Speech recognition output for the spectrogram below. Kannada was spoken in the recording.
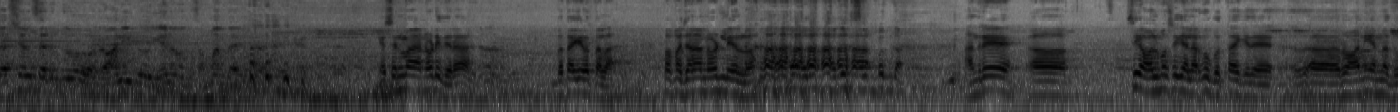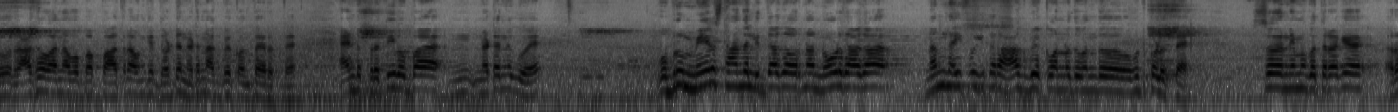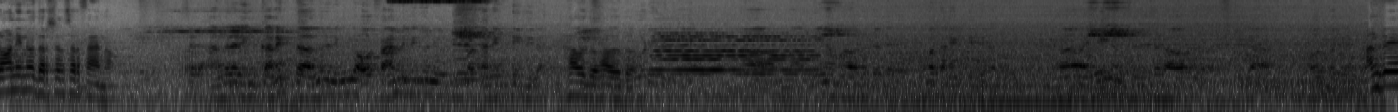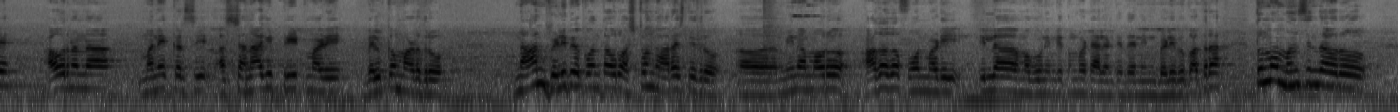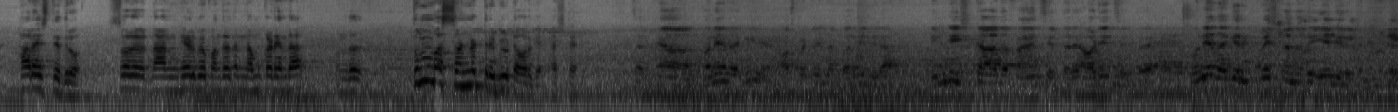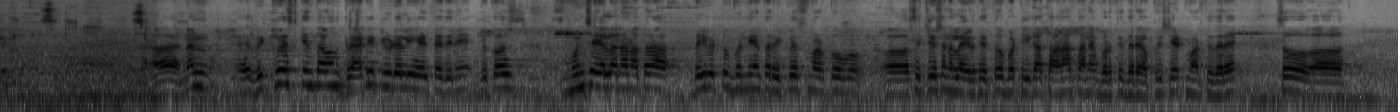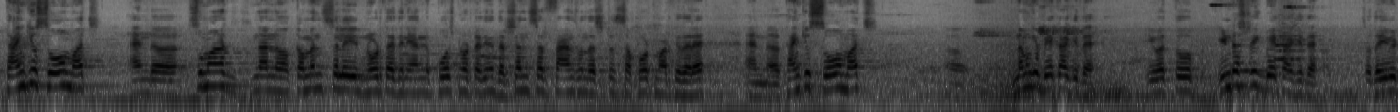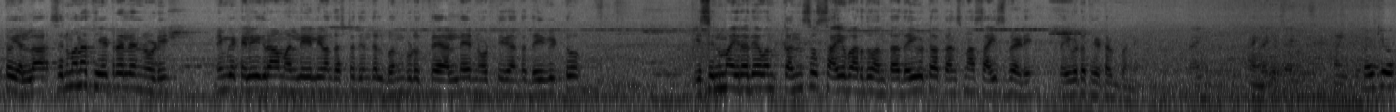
ದರ್ಶನ್ ಸರ್ಗೂ ರಾಣಿಗೂ ಏನೋ ಒಂದು ಸಂಬಂಧ ಇದೆ. ನೀವು ಸಿನಿಮಾ ನೋಡಿದ್ದೀರಾ? ಗೊತ್ತಾಗಿರುತ್ತಲ್ಲ. ಪಾಪ ಜನ ನೋಡಲಿ ಅಲ್ವಾ? ಅಂದರೆ ಸಿ ಆಲ್ಮೋಸ್ಟ್ ಈಗ ಎಲ್ಲರಿಗೂ ಗೊತ್ತಾಗಿದೆ ರಾನಿ ಅನ್ನೋದು ರಾಘವ ಅನ್ನೋ ಒಬ್ಬ ಪಾತ್ರ ಅವನಿಗೆ ದೊಡ್ಡ ನಟನಾಗಬೇಕು ಅಂತ ಇರುತ್ತೆ. ಆ್ಯಂಡ್ ಪ್ರತಿ ಒಬ್ಬ ನಟನಿಗೂ ಒಬ್ಬರು ಮೇಲ್ ಸ್ಥಾನದಲ್ಲಿದ್ದಾಗ ಅವ್ರನ್ನ ನೋಡಿದಾಗ ನನ್ನ ಲೈಫು ಈ ಥರ ಆಗಬೇಕು ಅನ್ನೋದು ಒಂದು ಹುಟ್ಕೊಳ್ಳುತ್ತೆ. ಸೊ ನಿಮಗೆ ಹಾಗೆ ರಾನಿನೂ ದರ್ಶನ್ ಸರ್ ಫ್ಯಾನು ಅಂದ್ರೆ ನಿಮ್ಗೆ ಕನೆಕ್ಟ್ ಅಂದ್ರೆ ನಿಮ್ಗೆ ಅವ್ರ ಫ್ಯಾಮಿಲಿಗೂ ನೀವು ತುಂಬಾ ಕನೆಕ್ಟ್ ಇದ್ದೀರಾ. ಹೌದು ಹೌದು. ಮೀನಮ್ಮ ಅವ್ರ ಜೊತೆ ತುಂಬಾ ಕನೆಕ್ಟ್ ಇದ್ದೀರಾ. ಆ, ಹೇಗೆ ಅನ್ಸುತ್ತೆ ಸರ್ ಅವ್ರ ಈಗ ಅವ್ರ ಬಗ್ಗೆ? ಅಂದರೆ ಅವ್ರು ನನ್ನ ಮನೆಗೆ ಕರೆಸಿ ಅಷ್ಟು ಚೆನ್ನಾಗಿ ಟ್ರೀಟ್ ಮಾಡಿ ವೆಲ್ಕಮ್ ಮಾಡಿದ್ರು. ನಾನು ಬೆಳಿಬೇಕು ಅಂತ ಅವರು ಅಷ್ಟೊಂದು ಹಾರೈಸ್ತಿದ್ರು. ಮೀನಮ್ಮ ಅವರು ಆಗಾಗ ಫೋನ್ ಮಾಡಿ ಇಲ್ಲ ಮಗು ನಿಮಗೆ ತುಂಬ ಟ್ಯಾಲೆಂಟ್ ಇದೆ ನೀನು ಬೆಳಿಬೇಕು. ಆ ಥರ ತುಂಬ ಮನಸ್ಸಿಂದ ಅವರು ಹಾರೈಸ್ತಿದ್ರು. ಸೊ ನಾನು ಹೇಳಬೇಕು ಅಂತಂದರೆ ನಮ್ಮ ಕಡೆಯಿಂದ ಒಂದು ತುಂಬ ಸಣ್ಣ ಟ್ರಿಬ್ಯೂಟ್ ಅವ್ರಿಗೆ ಅಷ್ಟೇ. ಕೊನೆಯದಾಗಿ ಹಾಸ್ಪಿಟಲಿಂದ ಬಂದಿದ್ದೀರಾ? ನಿಮಗೆ ಇಷ್ಟ ಆದ ಫ್ಯಾನ್ಸ್ ಇರ್ತಾರೆ ಆಡಿಯನ್ಸ್ ಇರ್ತಾರೆ. ಕೊನೆಯದಾಗಿ ರಿಕ್ವೆಸ್ಟ್ ಅನ್ನೋದು ಏನಿರುತ್ತೆ ನನ್ನ ರಿಕ್ವೆಸ್ಟ್ಗಿಂತ ಒಂದು ಗ್ರ್ಯಾಟಿಟ್ಯೂಡಲ್ಲಿ ಹೇಳ್ತಾ ಇದ್ದೀನಿ. ಬಿಕಾಸ್ ಮುಂಚೆ ಎಲ್ಲ ನಾನು ಆ ಥರ ದಯವಿಟ್ಟು ಬನ್ನಿ ಅಂತ ರಿಕ್ವೆಸ್ಟ್ ಮಾಡ್ಕೋ ಸಿಚುವೇಶನ್ ಎಲ್ಲ ಇರ್ತಿತ್ತು. ಬಟ್ ಈಗ ತಾನಾಗಿ ತಾನೇ ಬರ್ತಿದ್ದಾರೆ ಅಪ್ರಿಷಿಯೇಟ್ ಮಾಡ್ತಿದ್ದಾರೆ. So thank you so much and ಸುಮಾರು ನಾನು ಕಮೆಂಟ್ಸಲ್ಲಿ ನೋಡ್ತಾ ಇದ್ದೀನಿ ಆ್ಯಂಡ್ ಪೋಸ್ಟ್ ನೋಡ್ತಾ ಇದ್ದೀನಿ. ದರ್ಶನ್ ಸರ್ ಫ್ಯಾನ್ಸ್ ಒಂದಷ್ಟು ಸಪೋರ್ಟ್ ಮಾಡ್ತಿದ್ದಾರೆ. And thank you so much ನಮಗೆ ಬೇಕಾಗಿದೆ. ಇವತ್ತು ಇಂಡಸ್ಟ್ರಿಗೆ ಬೇಕಾಗಿದೆ. ಸೊ ದಯವಿಟ್ಟು ಎಲ್ಲ ಸಿನಿಮಾನ ಥಿಯೇಟ್ರಲ್ಲೇ ನೋಡಿ. ನಿಮಗೆ ಟೆಲಿಗ್ರಾಮ್ ಅಲ್ಲಿ ಇಲ್ಲಿ ಒಂದಷ್ಟು ದಿನದಲ್ಲಿ ಬಂದ್ಬಿಡುತ್ತೆ. ಅಲ್ಲೇ ನೋಡ್ತೀವಿ ಅಂತ ದಯವಿಟ್ಟು. ಈ ಸಿನಿಮಾ ಇರೋದೇ ಒಂದು ಕನಸು ಸಾಯಬಾರ್ದು ಅಂತ ದಯವಿಟ್ಟು ಆ ಕನಸನ್ನ ಸಾಯಿಸಬೇಡಿ. ದಯವಿಟ್ಟು ಥಿಯೇಟರ್ಗೆ ಬನ್ನಿ. Thank you thank you thank you thank you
